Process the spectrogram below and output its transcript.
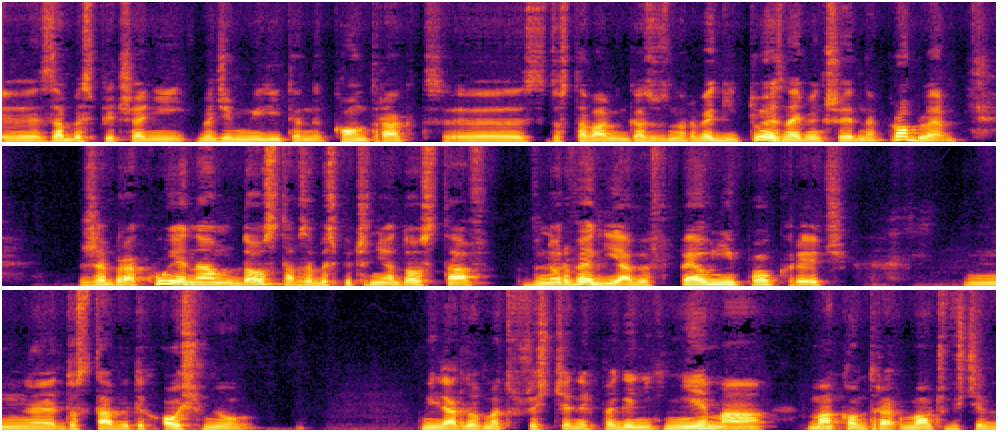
y, zabezpieczeni, będziemy mieli ten kontrakt z dostawami gazu z Norwegii. Tu jest największy jednak problem, że brakuje nam dostaw, zabezpieczenia dostaw w Norwegii, aby w pełni pokryć mm, dostawy tych 8 miliardów metrów sześciennych. PGNiG nie ma, ma, kontra, ma oczywiście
